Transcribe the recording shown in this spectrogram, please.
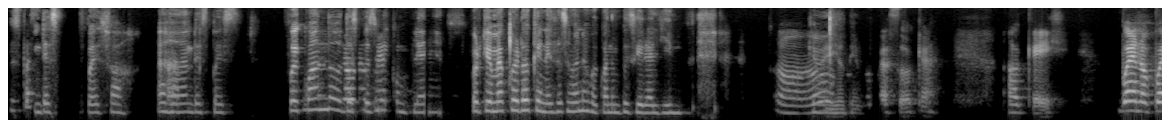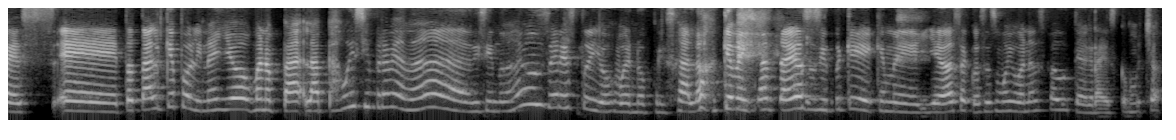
Después. Después, Ajá, ah. después. ¿Fue cuando? Después de mi cumpleaños. Porque me acuerdo que en esa semana fue cuando empecé a ir al gym. Oh, que me dio tiempo. Pasó acá. Ok. Bueno, pues, eh, total que Paulina y yo, bueno, la Pau siempre me anda diciendo, Ay, vamos a hacer esto, y yo, bueno, pues jalo, que me encanta eso, siento que, que, me llevas a cosas muy buenas, Pau, te agradezco mucho.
